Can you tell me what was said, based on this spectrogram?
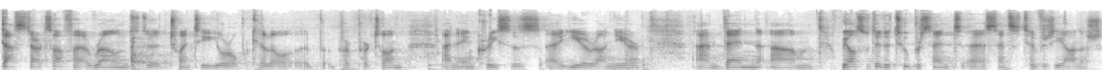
that starts off at around the 20 euro per kilo per, per, tonne and increases uh, year on year. And then um, we also did a 2% uh, sensitivity on it.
